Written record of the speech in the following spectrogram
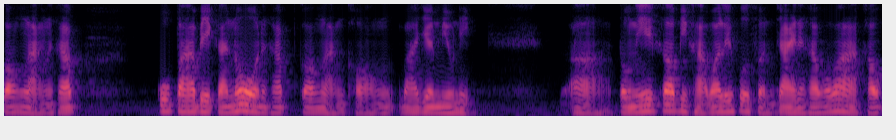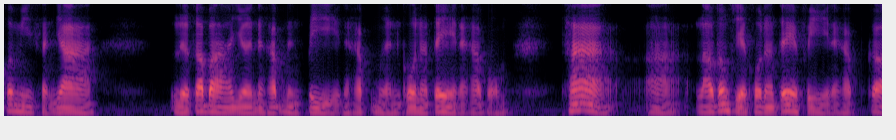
กองหลังนะครับอูปาเบกาโนนะครับกองหลังของบาเยิร์นมิวนิก ตรงนี้ก็มีข่าวว่าลิเวอร์พูลสนใจนะครับ เพราะว่าเขาก็มีสัญญาเหลือกบาเยิร์นนะครับ 1 ปีนะครับ เหมือนโคนาเต้นะครับผม ถ้าเราต้องเสียโคนาเต้ฟรีนะครับ ก็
